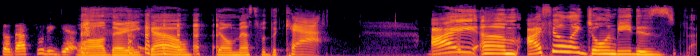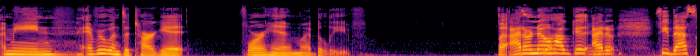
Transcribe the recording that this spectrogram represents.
so that's what he gets. Well, there you go. Don't mess with the cat. I um I feel like Joel Embiid is. I mean, everyone's a target for him. I believe. But I don't know how good. I don't see. That's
